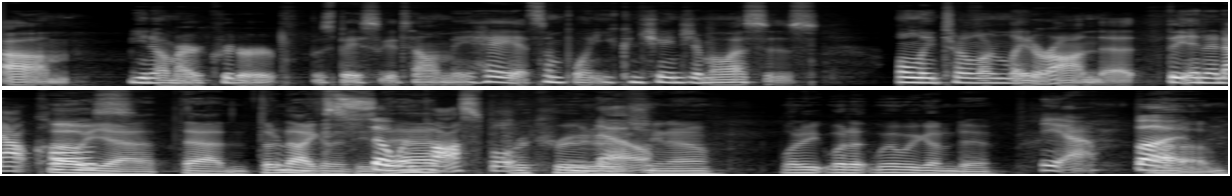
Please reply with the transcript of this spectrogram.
um, you know, my recruiter was basically telling me, hey, at some point you can change MOSs. Only to learn later on that the in and out calls. Oh yeah, that they're not going to do So that. impossible. Recruiters, No. you know, what are, what are- what are we going to do? Yeah, but Um,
